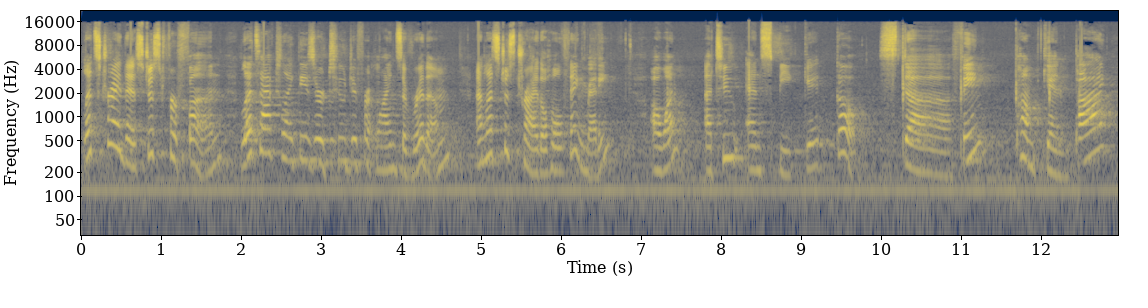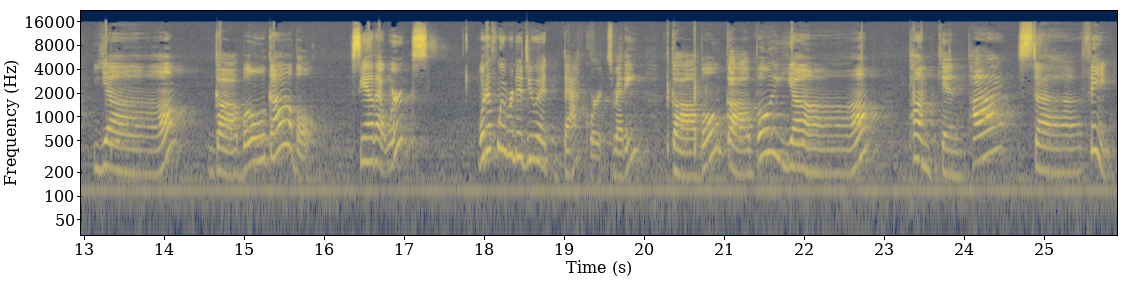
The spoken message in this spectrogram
Let's try this just for fun. Let's act like these are two different lines of rhythm, and let's just try the whole thing. Ready? A one, a two, and speak it, go. Stuffing, pumpkin pie, yum, gobble gobble. See how that works? What if we were to do it backwards? Ready? Gobble, gobble, yum, pumpkin pie, stuffing.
